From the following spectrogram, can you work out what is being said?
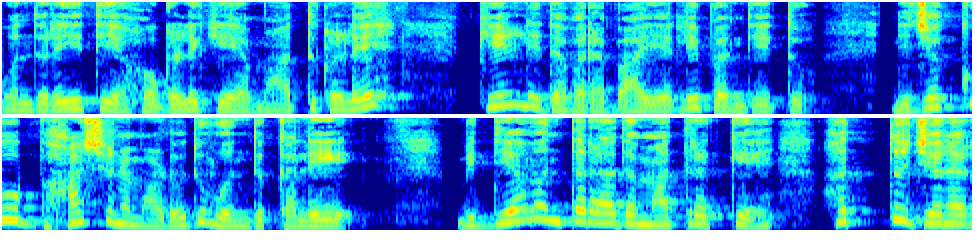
ಒಂದು ರೀತಿಯ ಹೊಗಳಿಕೆಯ ಮಾತುಗಳೇ ಕೇಳಿದವರ ಬಾಯಲ್ಲಿ ಬಂದಿತ್ತು ನಿಜಕ್ಕೂ ಭಾಷಣ ಮಾಡೋದು ಒಂದು ಕಲೆ. ವಿದ್ಯಾವಂತರಾದ ಮಾತ್ರಕ್ಕೆ ಹತ್ತು ಜನರ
